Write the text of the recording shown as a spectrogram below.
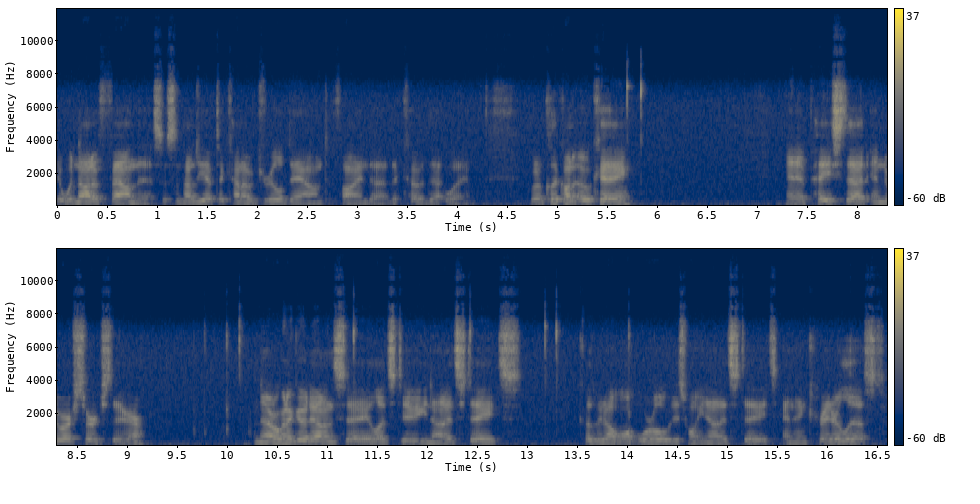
it would not have found this. So sometimes you have to kind of drill down to find uh, the code that way. We're going to click on OK, and it pastes that into our search there. Now we're going to go down and say, let's do United States, because we don't want world, we just want United States, and then create our list.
